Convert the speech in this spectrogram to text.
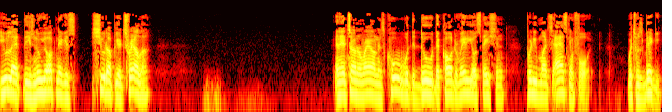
you let these New York niggas shoot up your trailer and then turn around and cool with the dude that called the radio station pretty much asking for it, which was Biggie.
